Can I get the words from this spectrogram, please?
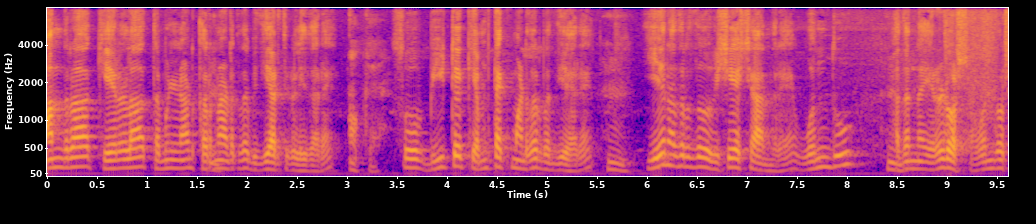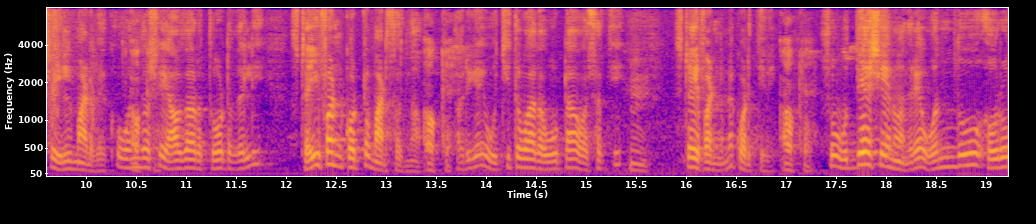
ಆಂಧ್ರ ಕೇರಳ ತಮಿಳುನಾಡು ಕರ್ನಾಟಕದ ವಿದ್ಯಾರ್ಥಿಗಳಿದ್ದಾರೆ. Okay so B tech M tech ಮಾಡಿದವ್ರು ಬಂದಿದ್ದಾರೆ ಏನದ್ರದ್ದು ವಿಶೇಷ ಅಂದ್ರೆ ಒಂದು ಅದನ್ನ ಎರಡು ವರ್ಷ ಒಂದು ವರ್ಷ ಇಲ್ಲಿ ಮಾಡಬೇಕು. ಒಂದು ವರ್ಷ ಯಾವ್ದಾದ್ರು ತೋಟದಲ್ಲಿ ಸ್ಟೈಫಂಡ್ ಕೊಟ್ಟು ಮಾಡಿಸೋದು ನಾವು. ಅವರಿಗೆ ಉಚಿತವಾದ ಊಟ ವಸತಿ ಸ್ಟೈಫಂಡನ್ನು ಕೊಡ್ತೀವಿ. ಓಕೆ ಸೊ ಉದ್ದೇಶ ಏನು ಅಂದರೆ ಒಂದು ಅವರು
